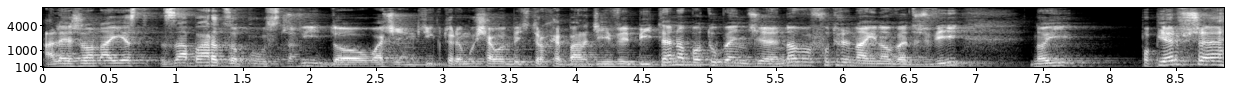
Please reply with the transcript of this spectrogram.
ale że ona jest za bardzo pusta. Drzwi do łazienki, które musiały być trochę bardziej wybite, no bo tu będzie nowa futryna i nowe drzwi. No i po pierwsze,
